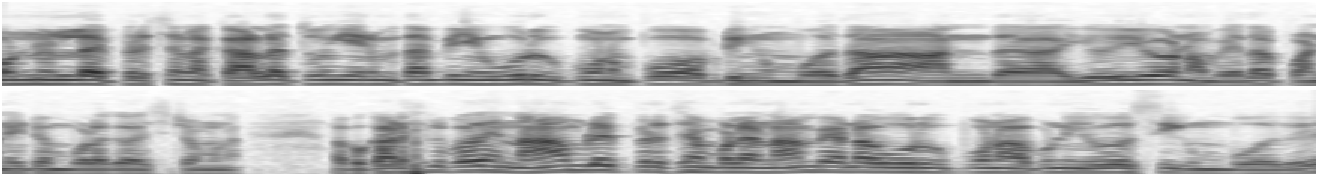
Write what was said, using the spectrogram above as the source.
ஒன்றும் இல்லை பிரச்சனை இல்லை காலைல தூங்கி நம்ம தம்பி நீ ஊருக்கு போகணும் போ அப்படிங்கும்போது தான் அந்த ஐயோ நம்ம எதாவது பண்ணிட்டோம் போலக்க வச்சிட்டோம்னா. அப்போ கடைசியில் பார்த்தா நாமளே பிரச்சனை பண்ணல நாம ஏன்டா ஊருக்கு போகணும் அப்படின்னு யோசிக்கும் போது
